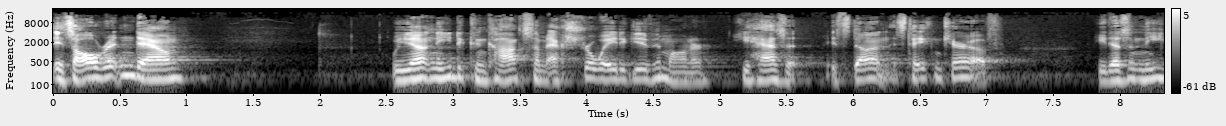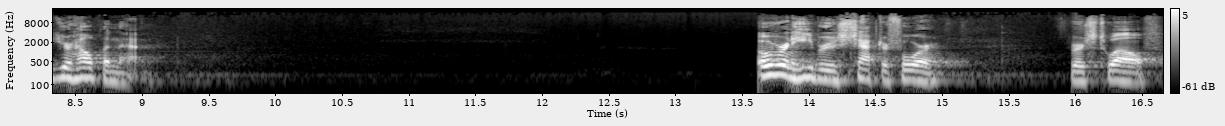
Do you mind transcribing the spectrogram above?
It's all written down. We don't need to concoct some extra way to give him honor. He has it. It's done. It's taken care of. He doesn't need your help in that. Over in Hebrews chapter 4, verse 12.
